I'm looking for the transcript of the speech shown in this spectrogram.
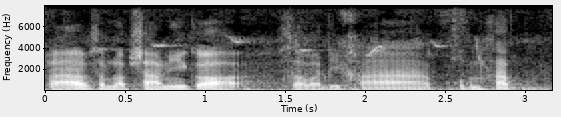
ครับสำหรับเช้านี้ก็สวัสดีครับขอบคุณครับ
